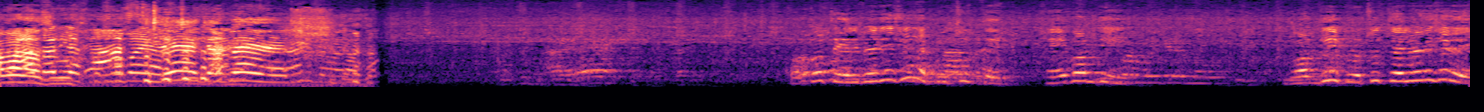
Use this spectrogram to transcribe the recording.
আবার আসব। কত তেল বেরিয়েছে রে? প্রচুর তেল। হে প্রচুর তেল বেরিয়েছে রে।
